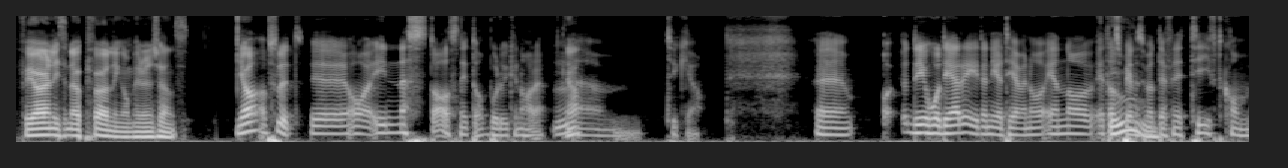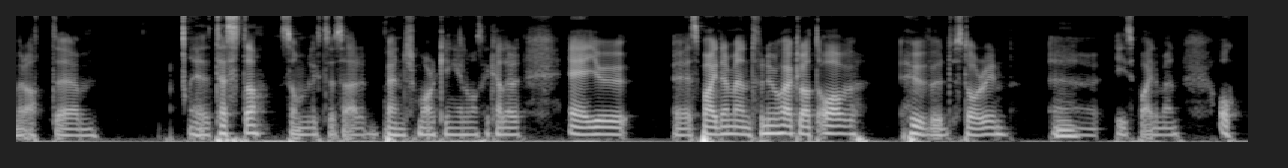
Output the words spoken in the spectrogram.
Får jag göra en liten uppföljning om hur den känns? Ja, absolut. Eh, och I nästa avsnitt då borde vi kunna ha det. Mm. Ehm, tycker jag. Ehm, det är HDR i den nya TVn och en av, ett av Ooh. spelen som jag definitivt kommer att ehm, eh, testa som lite så här benchmarking eller vad man ska kalla det är ju eh, Spider-Man. För nu har jag klarat av huvudstoryn eh, Mm. i Spider-Man. Och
